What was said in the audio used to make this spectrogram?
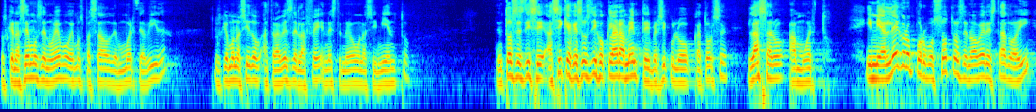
Los que nacemos de nuevo hemos pasado de muerte a vida. Los que hemos nacido a través de la fe en este nuevo nacimiento. Entonces dice, así que Jesús dijo claramente, versículo 14, Lázaro ha muerto. Y me alegro por vosotros de no haber estado ahí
